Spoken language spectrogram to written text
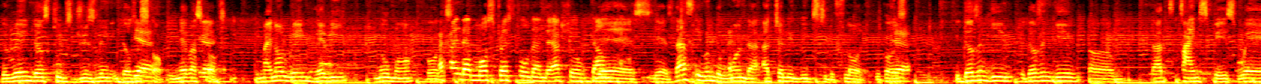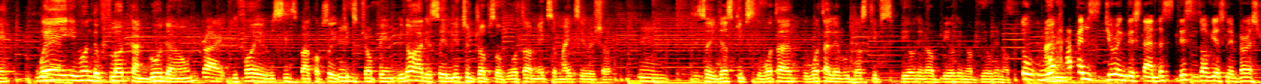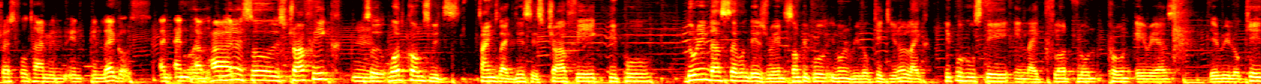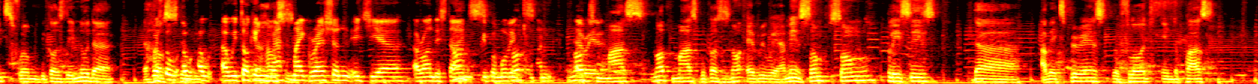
the rain just keeps drizzling, it doesn't Yeah. stop, it never stops. It might not rain heavy no more, but I find that more stressful than the actual down. yes, yes, that's even the one that actually leads to the flood because Yeah. it doesn't give it doesn't give um, that time space where where yeah. even the flood can go down right before it recedes back up. So it mm. keeps dropping. You know how they say little drops of water makes a mighty ocean. Mm. So it just keeps the water the water level just keeps building up, building up, building up. So what and, happens during this time? This this is obviously a very stressful time in, in, in Lagos. And and well, I've heard Yeah, so it's traffic. Mm. So what comes with times like this is traffic, people during that seven days rain, some people even relocate. You know, like people who stay in like flood prone, prone areas, they relocate from because they know that So, are, be, are, we talking mass is, migration each year around this time? Not, people moving not, from not area? mass, not mass because it's not everywhere. I mean, some some places that have experienced the flood in the past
